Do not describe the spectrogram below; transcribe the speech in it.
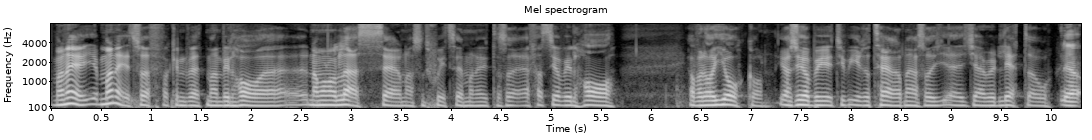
man är, man är så fucking, du vet, man vill ha, eh, när man har läst serierna och sånt skit så är man lite så, här, fast jag vill ha, jag vill ha Jokern. Alltså jag blir typ irriterad när jag såg eh, Jared Leto Ja.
